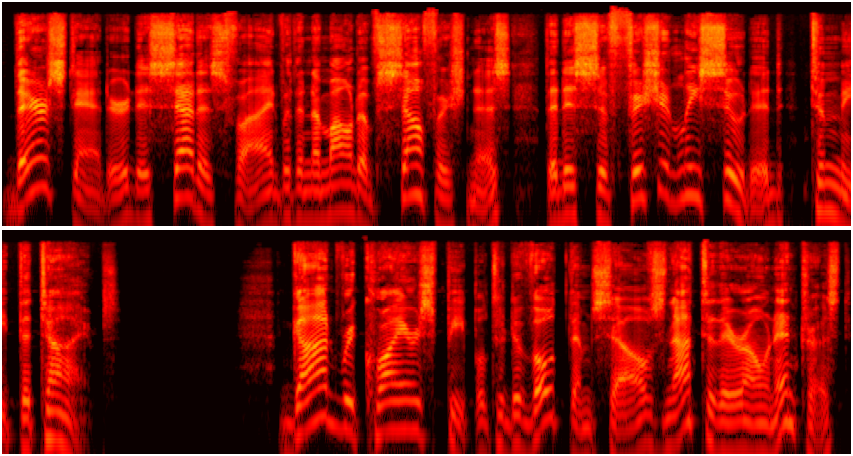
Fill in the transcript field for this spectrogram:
Their standard is satisfied with an amount of selfishness that is sufficiently suited to meet the times. God requires people to devote themselves not to their own interest,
